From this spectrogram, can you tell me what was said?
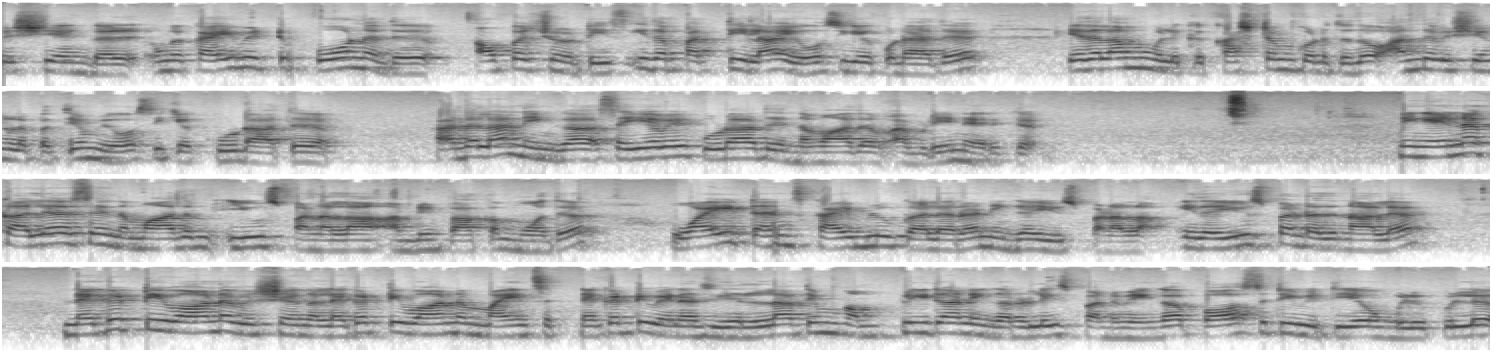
விஷயங்கள் உங்கள் கைவிட்டு போனது ஆப்பர்ச்சுனிட்டிஸ் இதை பற்றிலாம் யோசிக்கக்கூடாது எதெல்லாம் உங்களுக்கு கஷ்டம் கொடுத்ததோ அந்த விஷயங்களை பற்றியும் யோசிக்கக்கூடாது அதெல்லாம் நீங்கள் செய்யவே கூடாது இந்த மாதம் அப்படின்னு இருக்குது நீங்கள் என்ன கலர்ஸ் இந்த மாதம் யூஸ் பண்ணலாம் அப்படின்னு பார்க்கும்போது ஒயிட் அண்ட் ஸ்கை ப்ளூ கலரை நீங்கள் யூஸ் பண்ணலாம். இதை யூஸ் பண்ணுறதுனால நெகட்டிவான விஷயங்கள் நெகட்டிவான மைண்ட் செட் நெகட்டிவ் எனர்ஜி எல்லாத்தையும் கம்ப்ளீட்டாக நீங்கள் ரிலீஸ் பண்ணுவீங்க. பாசிட்டிவிட்டியை உங்களுக்குள்ளே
